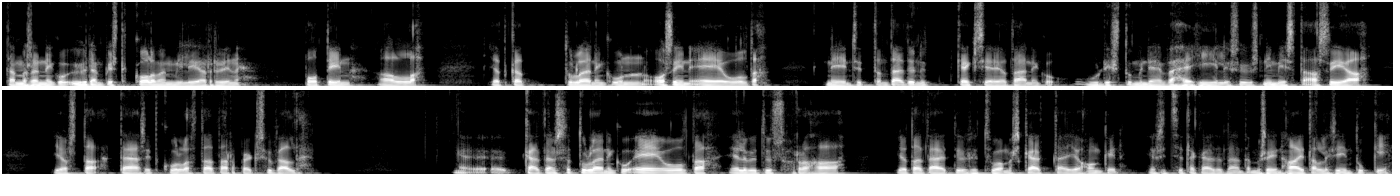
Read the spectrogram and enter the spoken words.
tämmöisen niin kuin 1,3 miljardin potin alla, jotka tulee niin kuin osin EUlta – niin sitten on täytynyt keksiä jotain niin uudistuminen ja vähähiilisyys nimistä asiaa, josta tämä sitten kuulostaa tarpeeksi hyvältä. Käytännössä tulee niin kuin EUlta elvytysrahaa, jota täytyy sitten Suomessa käyttää johonkin, ja sitten sitä käytetään tämmöisiin haitallisiin tukiin.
